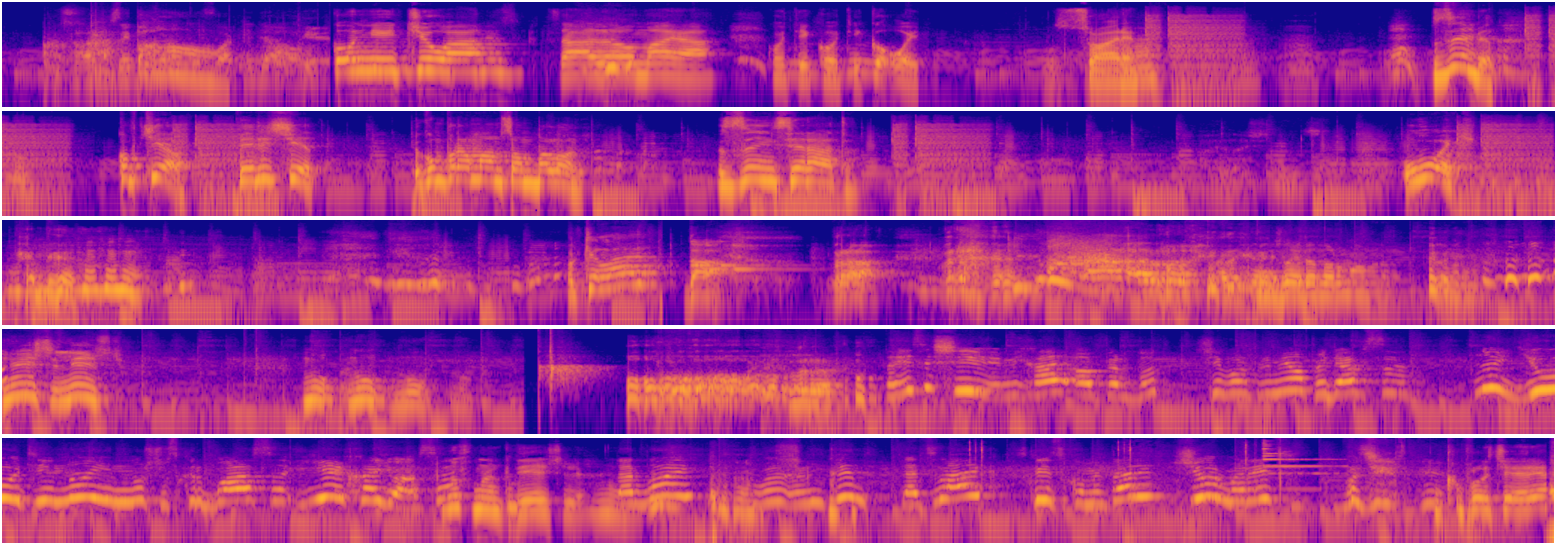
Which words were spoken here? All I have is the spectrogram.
Konnichiwa, salomaya, coti coti, că oi. Soare. Zâmbet. Copchel, fericit. Eu cumpăram mamsa un balon. Zi înserată. Ochi. Ochelari? Da. Bra. Bra. Adică nici noi de normal, mă. Liniște, liniște. Nu, nu, nu, nu. Taise și Mihai au pierdut și vor primi o pedeapsă nu iute, nu nu știu, scârboasă, e haioasă. Nu-și mănânc degetele. Nu. Dar voi, vă- când dați like, scrieți comentarii și urmăriți cu plăcere. Cu plăcere.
